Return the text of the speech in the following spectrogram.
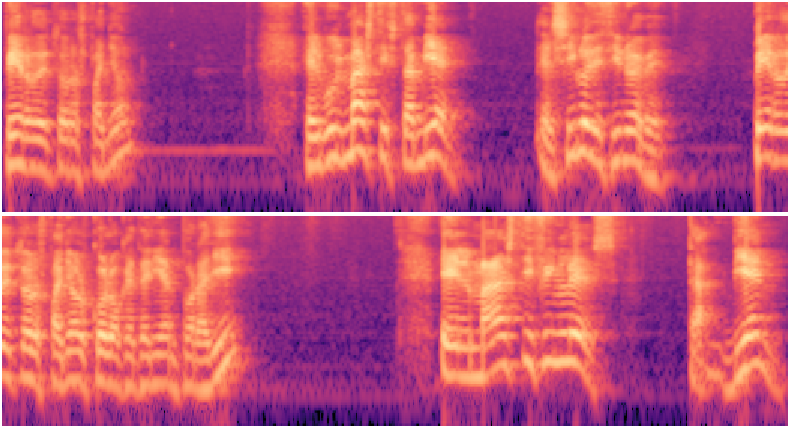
pero de toro español. El bull mastiff también, del siglo XIX, pero de toro español con lo que tenían por allí. El Mastiff inglés, también.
